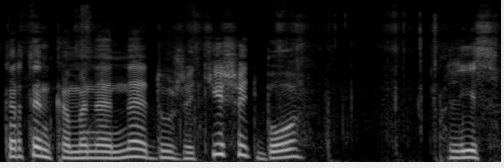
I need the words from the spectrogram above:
картинка мене не дуже тішить, бо ліс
